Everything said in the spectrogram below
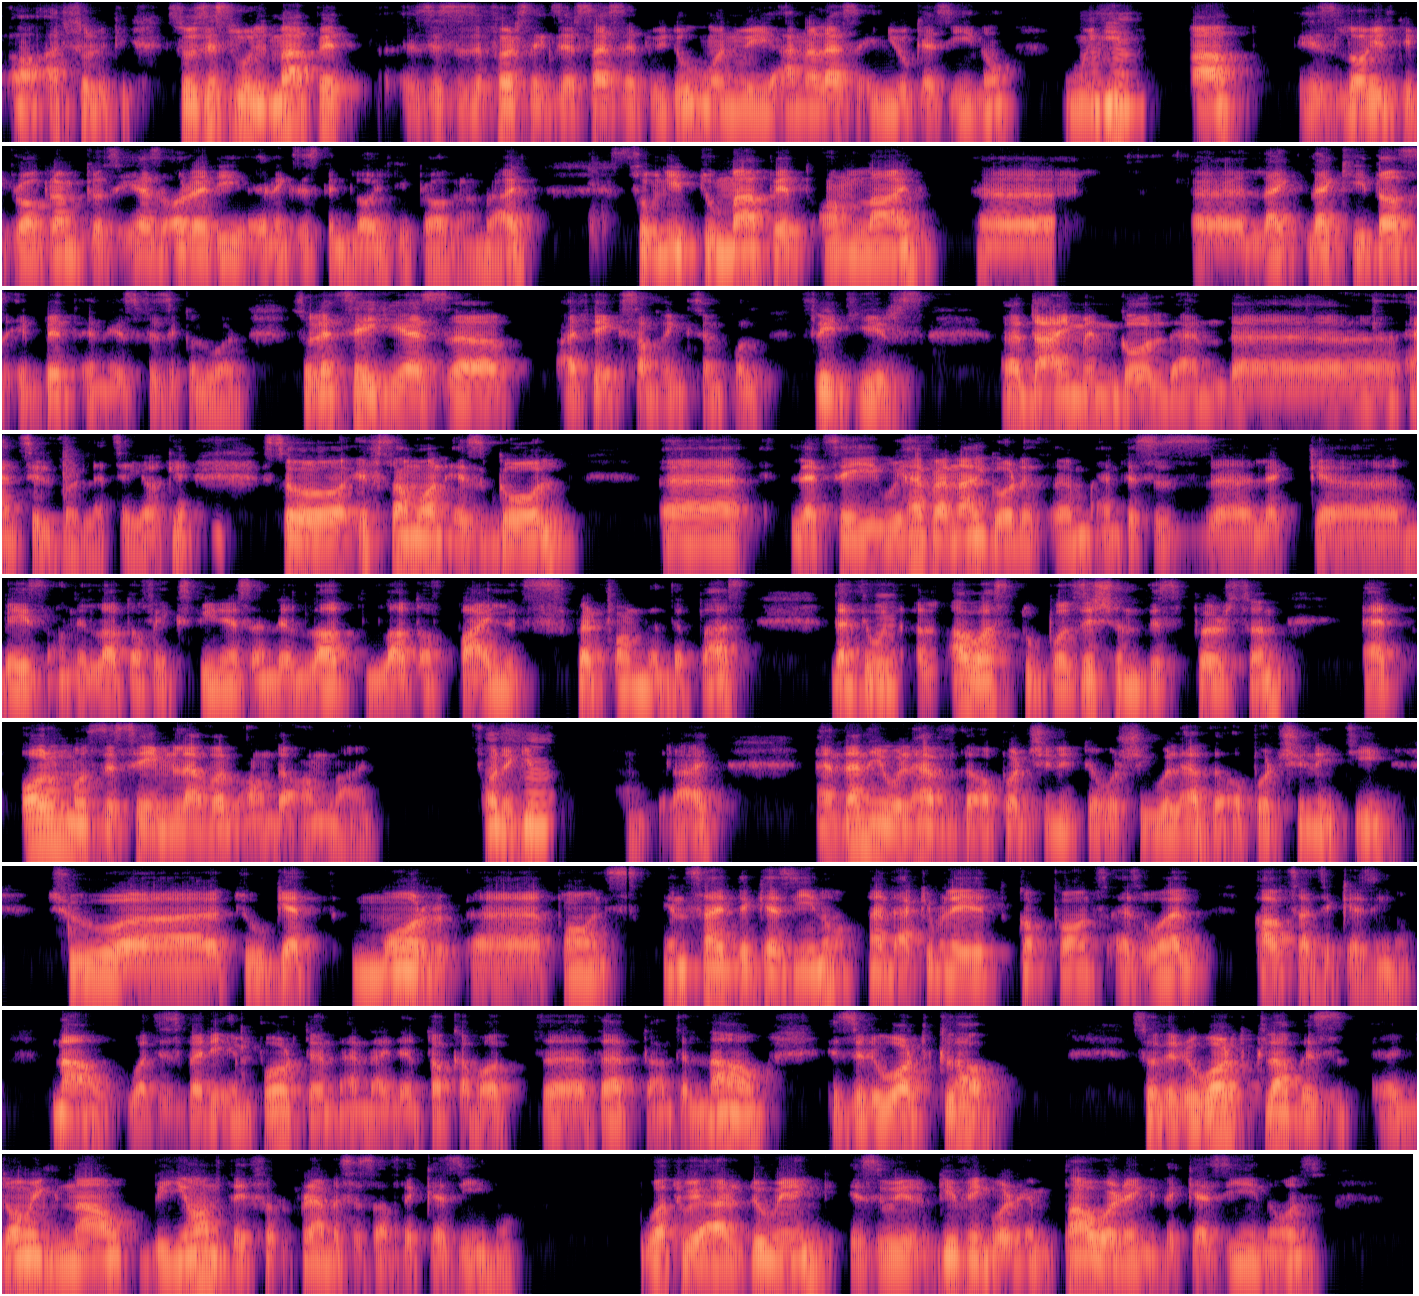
Oh, absolutely. So this will map it. This is the first exercise that we do when we analyze a new casino. We need Mhm. to map his loyalty program because he has already an existing loyalty program, right? So we need to map it online, uh, uh, like like he does a bit in his physical world. So let's say he has, uh, I take something simple, three tiers: uh, diamond, gold, and uh, and silver. Let's say, okay. So if someone is gold, uh, let's say we have an algorithm, and this is uh, like uh, based on a lot of experience and a lot lot of pilots performed in the past, that Mhm. would allow us to position this person at almost the same level on the online for a given Mhm. right? And then he will have the opportunity, or she will have the opportunity to uh, to get more uh, points inside the casino and accumulated points as well outside the casino. Now, what is very important, and I didn't talk about uh, that until now, is the reward club. So the reward club is uh, going now beyond the premises of the casino. What we are doing is we're giving, we're empowering the casinos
